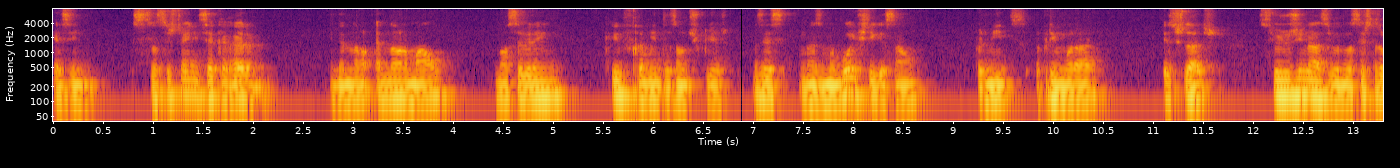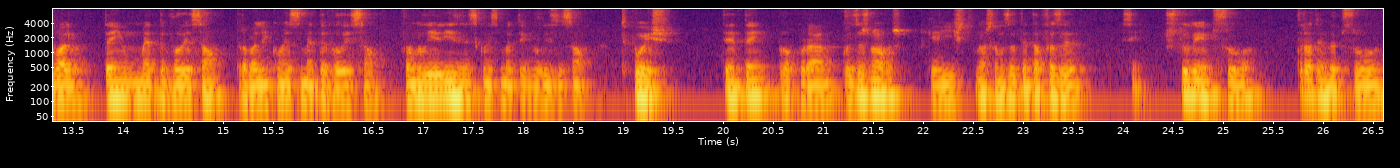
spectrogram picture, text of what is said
é assim, se vocês estão a iniciar a carreira, ainda não, é normal não saberem que ferramentas vão escolher. Mas, mas uma boa investigação permite aprimorar esses dados. Se o ginásio onde vocês trabalham tem um método de avaliação, trabalhem com esse método de avaliação. Familiarizem-se com esse método de avaliação. Depois, tentem procurar coisas novas, que é isto que nós estamos a tentar fazer. Sim, estudem a pessoa, tratem da pessoa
